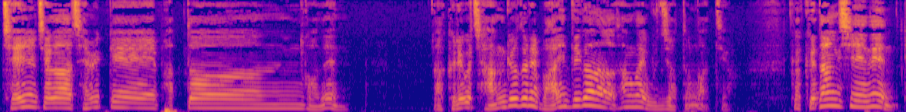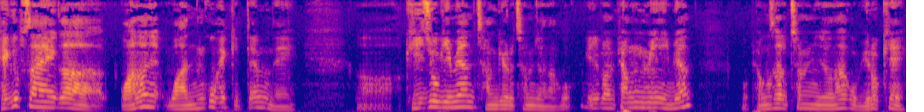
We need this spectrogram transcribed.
제일 제가 재밌게 봤던 거는 아 그리고 장교들의 마인드가 상당히 문제였던 것 같아요. 그러니까 그 당시에는 계급 사회가 완원 완고했기 때문에 어, 귀족이면 장교로 참전하고 일반 평민이면 뭐 병사로 참전하고 이렇게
